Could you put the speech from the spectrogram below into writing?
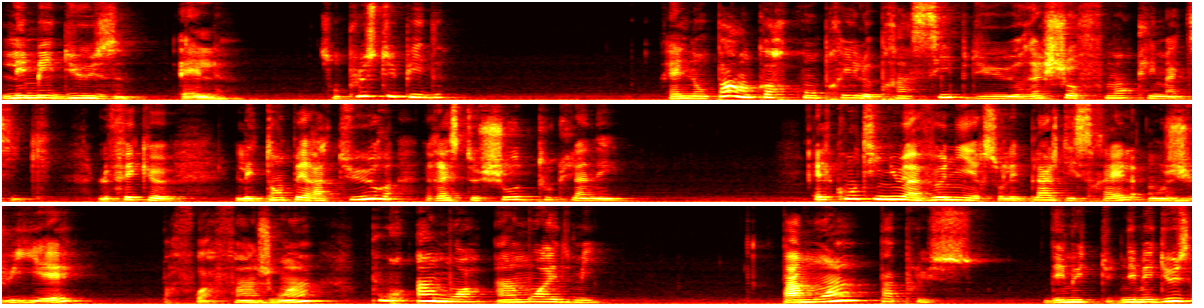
les méduses, elles, sont plus stupides. Elles n'ont pas encore compris le principe du réchauffement climatique, le fait que les températures restent chaudes toute l'année. Elles continuent à venir sur les plages d'Israël en juillet, parfois fin juin, pour un mois, un mois et demi. Pas moins, pas plus. Des, méduses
